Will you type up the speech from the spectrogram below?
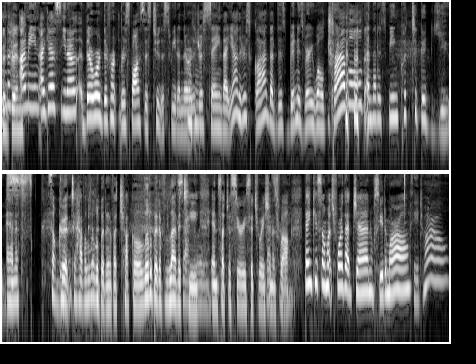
a good bin. I mean, I guess, you know, there were different responses to the tweet, and they were Mm-hmm. just saying that, yeah, they're just glad that this bin is very well traveled and that it's being put to good use. and it's Somewhere. good to have a little bit of a chuckle, a little bit of levity Exactly. in such a serious situation That's as well. right. Thank you so much for that, Jen. We'll see you tomorrow. See you tomorrow.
